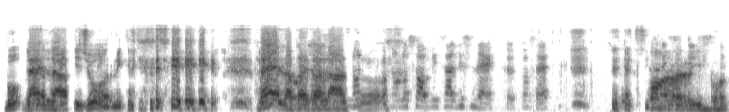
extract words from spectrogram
boh, Bella. 20 giorni, credo. sì, bella poi tra l'altro. Non, non lo so, mi sa di snack. Cos'è? Sì. Buono il Ripple.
